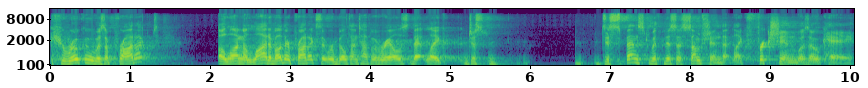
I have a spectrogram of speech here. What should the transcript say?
Heroku was a product along a lot of other products that were built on top of Rails that like just dispensed with this assumption that like friction was okay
